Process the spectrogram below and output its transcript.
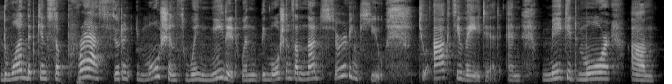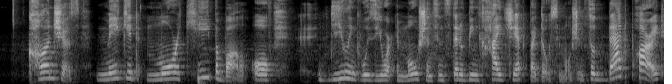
The one that can suppress certain emotions when needed, when the emotions are not serving you, to activate it and make it more um, conscious, make it more capable of dealing with your emotions instead of being hijacked by those emotions. So that part,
